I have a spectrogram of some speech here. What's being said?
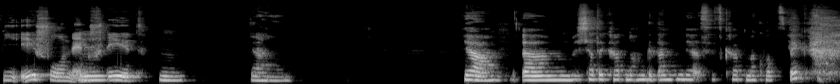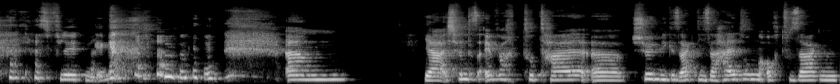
wie eh schon mhm. entsteht. Mhm. Ja. Ja, ähm, ich hatte gerade noch einen Gedanken, der ist jetzt gerade mal kurz weg. ist flöten gegangen. ähm, ja, ich finde es einfach total äh, schön, wie gesagt, diese Haltung auch zu sagen,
